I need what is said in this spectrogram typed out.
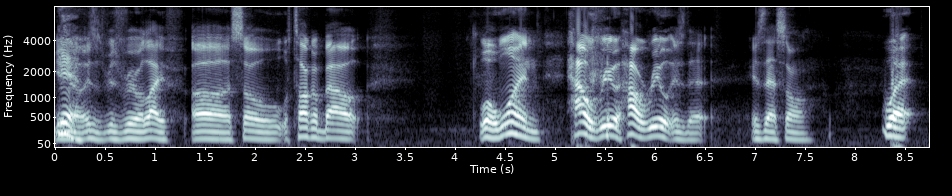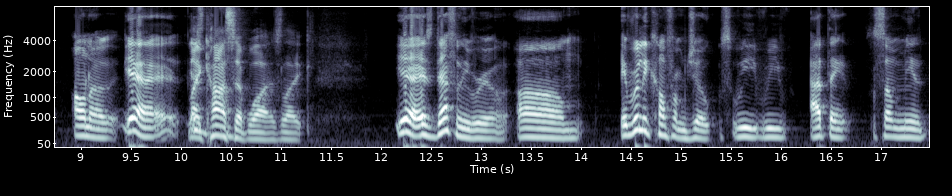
You Yeah. know, this is, this is real life. Uh, so we'll talk about. Well, one, how real how real is that? Is that song what on a yeah, like concept wise? Like, Yeah, it's definitely real. Um, it really come from jokes. We we I think some me and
